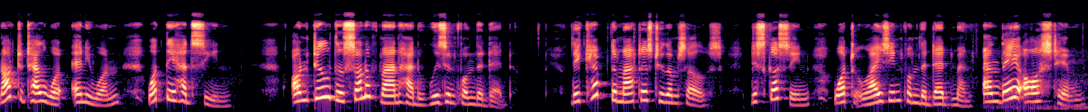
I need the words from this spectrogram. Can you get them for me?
not to tell anyone what they had seen until the Son of Man had risen from the dead. They kept the matters to themselves, discussing what rising from the dead meant. And they asked him,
